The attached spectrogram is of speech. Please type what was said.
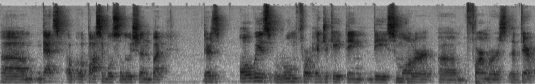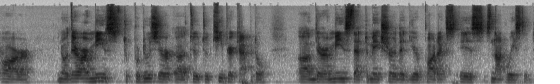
Um, that's a, a possible solution, but there's always room for educating the smaller um, farmers that there are you know there are means to produce your uh, to to keep your capital. Um, there are means that to make sure that your products is, is not wasted.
